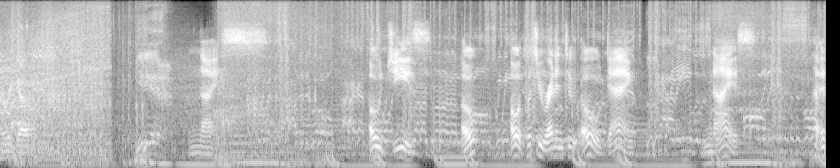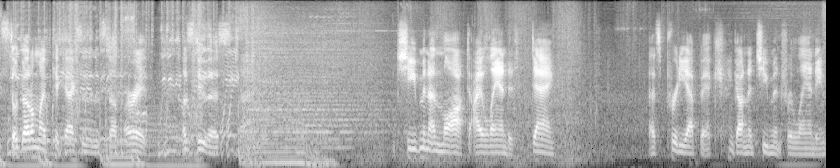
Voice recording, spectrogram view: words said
there we go. Yeah. Nice. Oh, jeez. Oh, oh, it puts you right into. Oh, dang. Nice. it's still got all my pickaxes and stuff. All right, let's do this. Achievement unlocked. I landed. Dang. That's pretty epic. I got an achievement for landing.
